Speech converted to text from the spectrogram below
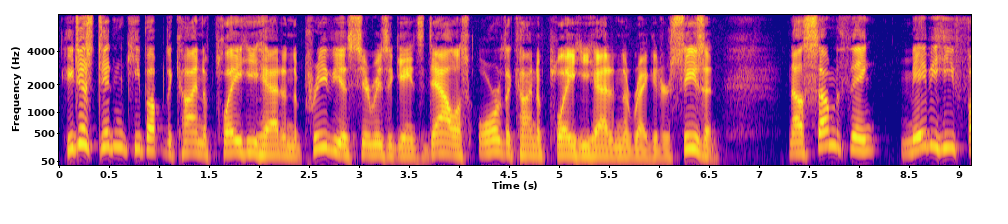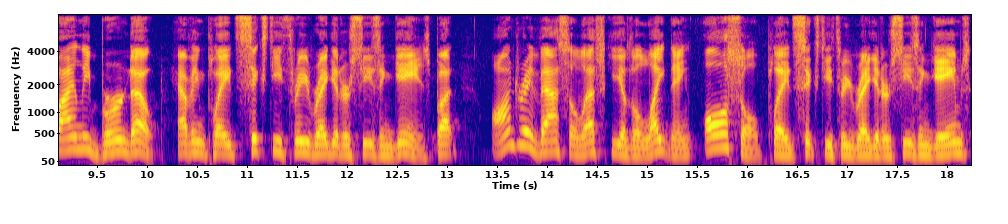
he just didn't keep up the kind of play he had in the previous series against Dallas or the kind of play he had in the regular season. Now, some think maybe he finally burned out, having played 63 regular season games, but Andrei Vasilevskiy of the Lightning also played 63 regular season games,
